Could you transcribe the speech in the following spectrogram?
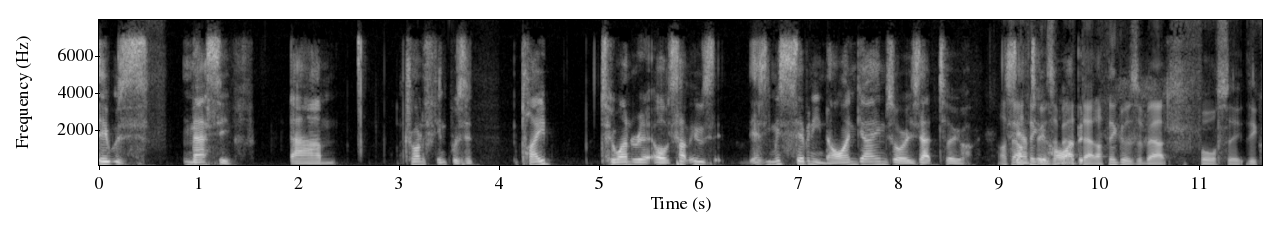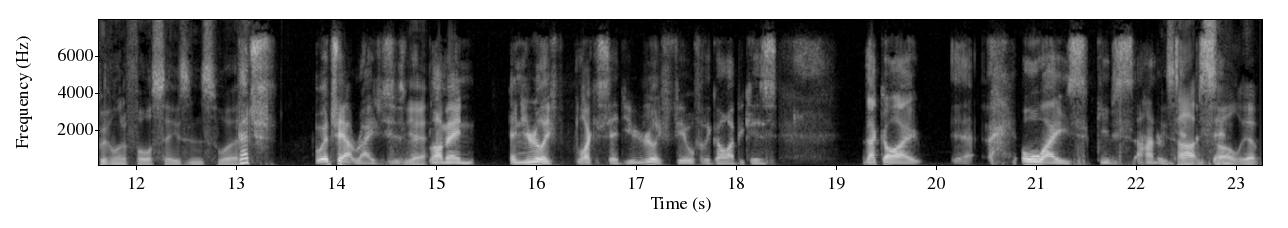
it was massive. Um, I'm trying to think, was it played 200 or something? It was has he missed 79 games or is that too? I, th- I think it was high, about that. I think it was about four se- the equivalent of four seasons worth. That's well, it's outrageous, isn't it? I mean, and you really, like I said, you really feel for the guy because that guy uh, always gives 110 His heart and soul. Yep.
